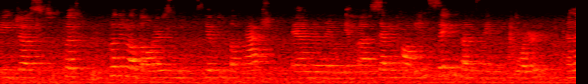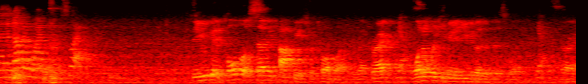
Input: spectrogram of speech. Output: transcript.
We just put put the twelve dollars and give to the patch, and then they will give us seven copies, six because they ordered, and then another one to display. So you would get a total of seven copies for twelve bucks. Is that correct? Yes. One of which you're going to use as a display. Yes. All right.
